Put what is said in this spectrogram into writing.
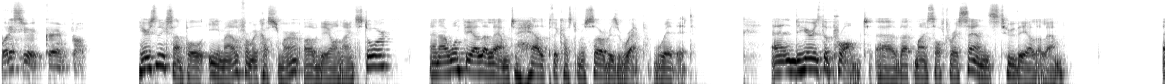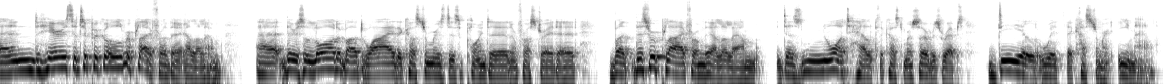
What is your current prompt? Here's an example email from a customer of the online store, and I want the LLM to help the customer service rep with it. And here is the prompt uh, that my software sends to the LLM. And here is a typical reply for the LLM. Uh, there's a lot about why the customer is disappointed and frustrated, but this reply from the LLM does not help the customer service reps deal with the customer email.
